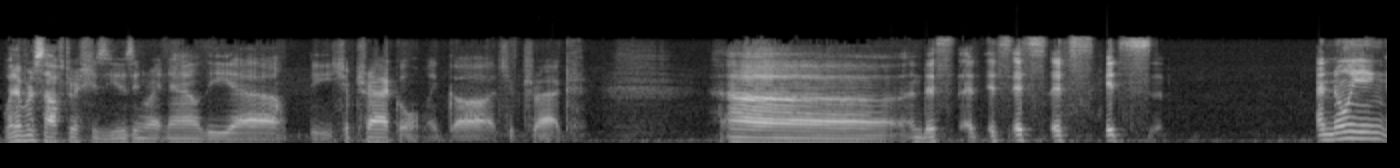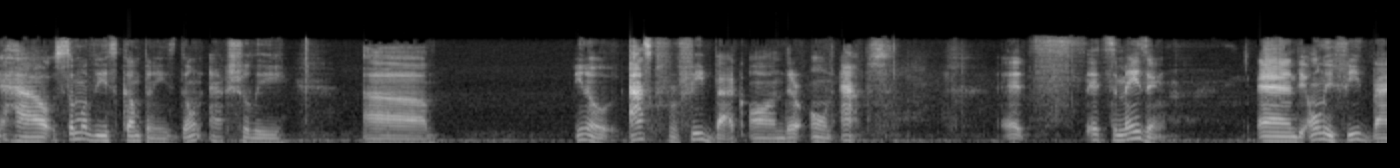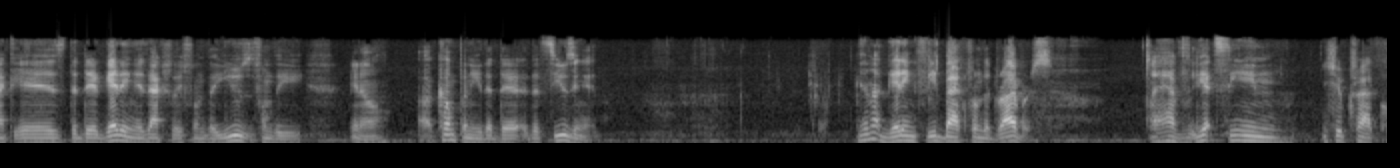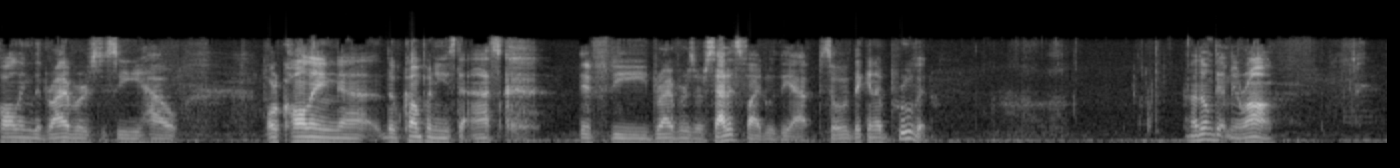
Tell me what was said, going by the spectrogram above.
whatever software she's using right now, the uh, the ShipTrack, oh my god, ShipTrack. Uh, and this it's it's it's it's annoying how some of these companies don't actually um, you know ask for feedback on their own apps. It's it's amazing. And the only feedback is that they're getting is actually from the use from the you know uh, company that they're that's using it. You're not getting feedback from the drivers i have yet seen ShipTrack calling the drivers to see how, or calling uh, the companies to ask if the drivers are satisfied with the app so they can approve it. Now, don't get me wrong.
